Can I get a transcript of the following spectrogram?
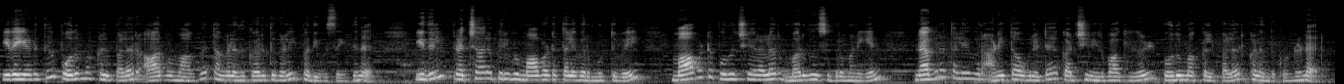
இதையடுத்து பொதுமக்கள் பலர் ஆர்வமாக தங்களது கருத்துக்களை பதிவு செய்தனர். இதில் பிரச்சார பிரிவு மாவட்ட தலைவர் முத்துவேல் மாவட்ட பொதுச் செயலாளர் மருது சுப்பிரமணியன் நகர தலைவர் அனிதா உள்ளிட்ட கட்சி நிர்வாகிகள் பொதுமக்கள் பலர் கலந்து கொண்டனர்.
